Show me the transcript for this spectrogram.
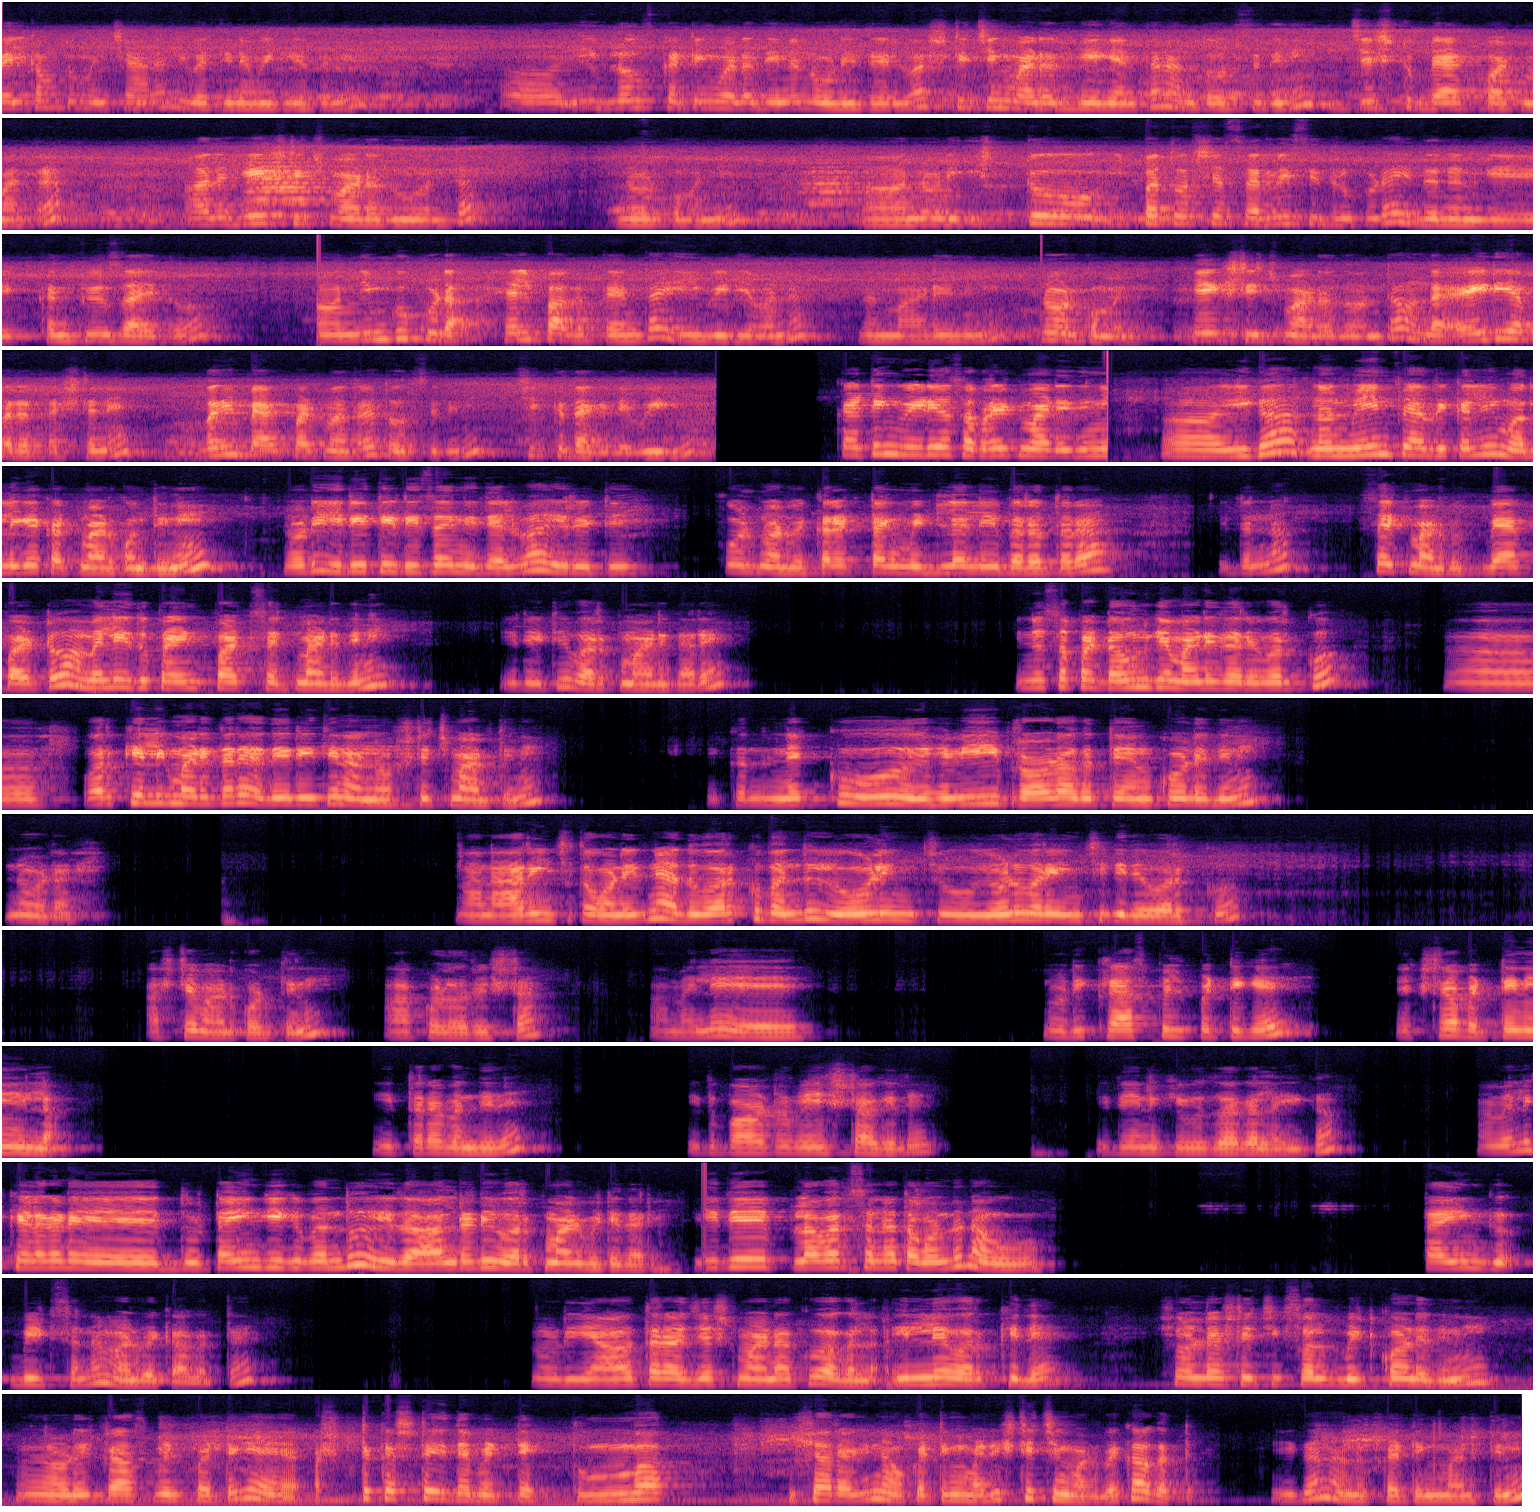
Welcome to my channel ಇವತ್ತಿನ ವಿಡಿಯೋದಲ್ಲಿ ಈ ಬ್ಲೌಸ್ ಕಟ್ಟಿಂಗ್ ಮಾಡೋದನ್ನ ನೋಡಿದ್ರಿ ಅಲ್ವಾ? ಸ್ಟಿಚಿಂಗ್ ಮಾಡೋದು ಹೇಗೆ ಅಂತ ನಾನು ತೋರಿಸಿದ್ದೀನಿ. ಜಸ್ಟ್ ಬ್ಯಾಕ್ ಪಾರ್ಟ್ ಮಾತ್ರ. ಅದು ಹೇಗೆ ಸ್ಟಿಚ್ ಮಾಡೋದು ಅಂತ ನೋಡ್ಕೊಂಬನ್ನಿ. ನೋಡಿ, ಇಷ್ಟು ಇಪ್ಪತ್ತು ವರ್ಷ ಸರ್ವಿಸ್ ಇದ್ದರೂ ಕೂಡ ಇದು ನನಗೆ ಕನ್ಫ್ಯೂಸ್ ಆಯಿತು. ನಿಮಗೂ ಕೂಡ ಹೆಲ್ಪ್ ಆಗುತ್ತೆ ಅಂತ ಈ ವಿಡಿಯೋವನ್ನು ನಾನು ಮಾಡಿದ್ದೀನಿ. ನೋಡ್ಕೊಂಬನ್ನಿ, ಹೇಗೆ ಸ್ಟಿಚ್ ಮಾಡೋದು ಅಂತ ಒಂದು ಐಡಿಯಾ ಬರುತ್ತೆ ಅಷ್ಟೇ ಬರೀ ಬ್ಯಾಕ್ ಪಾರ್ಟ್ ಮಾತ್ರ ತೋರಿಸಿದ್ದೀನಿ. ಚಿಕ್ಕದಾಗಿದೆ ವಿಡಿಯೋ ಕಟಿಂಗ್ ವಿಡಿಯೋ ಸಪ್ರೇಟ್ ಮಾಡಿದ್ದೀನಿ. ಈಗ ನಾನು ಮೇನ್ ಫ್ಯಾಬ್ರಿಕಲ್ಲಿ ಮೊದಲಿಗೆ ಕಟ್ ಮಾಡ್ಕೊತೀನಿ. ನೋಡಿ, ಈ ರೀತಿ ಡಿಸೈನ್ ಇದೆ ಅಲ್ವಾ? ಈ ರೀತಿ ಫೋಲ್ಡ್ ಮಾಡಬೇಕು. ಕರೆಕ್ಟಾಗಿ ಮಿಡ್ಲಲ್ಲಿ ಬರೋ ಥರ ಇದನ್ನು ಸೆಟ್ ಮಾಡಬೇಕು. ಬ್ಯಾಕ್ ಪಾರ್ಟು ಆಮೇಲೆ ಇದು ಫ್ರಂಟ್ ಪಾರ್ಟ್ ಸೆಟ್ ಮಾಡಿದ್ದೀನಿ ಈ ರೀತಿ ವರ್ಕ್ ಮಾಡಿದ್ದಾರೆ. ಇನ್ನು ಸ್ವಲ್ಪ ಡೌನ್ಗೆ ಮಾಡಿದ್ದಾರೆ ವರ್ಕು ವರ್ಕ್ ಎಲ್ಲಿಗೆ ಮಾಡಿದ್ದಾರೆ? ಅದೇ ರೀತಿ ನಾನು ಸ್ಟಿಚ್ ಮಾಡ್ತೀನಿ. ಯಾಕಂದರೆ ನೆಕ್ಕು ಹೆವಿ ಬ್ರಾಡ್ ಆಗುತ್ತೆ ಅಂದ್ಕೊಂಡಿದ್ದೀನಿ ನೋಡೋಣ. ನಾನು ಆರು ಇಂಚು ತೊಗೊಂಡಿದ್ದೀನಿ ಅದು ವರ್ಕ್ ಬಂದು ಏಳು ಇಂಚು, ಏಳುವರೆ ಇಂಚಿಗಿದೆ ವರ್ಕು ಅಷ್ಟೇ ಮಾಡಿಕೊಡ್ತೀನಿ. ಹಾಕೊಳ್ಳೋರು ಇಷ್ಟ. ಆಮೇಲೆ ನೋಡಿ ಕ್ರಾಸ್ ಬಿಲ್ಟ್ ಪಟ್ಟಿಗೆ ಎಕ್ಸ್ಟ್ರಾ ಬಟ್ಟೆನೇ ಇಲ್ಲ. ಈ ಥರ ಬಂದಿದೆ. ಇದು ಬಾರ್ಡ್ರ್ ವೇಸ್ಟ್ ಆಗಿದೆ. ಇದೇನಕ್ಕೆ ಯೂಸ್ ಆಗಲ್ಲ ಈಗ. ಆಮೇಲೆ ಕೆಳಗಡೆ ಇದು ಟೈಂಗಿಗೆ ಬಂದು ಇದು ಆಲ್ರೆಡಿ ವರ್ಕ್ ಮಾಡಿಬಿಟ್ಟಿದ್ದಾರೆ. ಇದೇ ಫ್ಲವರ್ಸನ್ನು ತಗೊಂಡು ನಾವು ಟೈಂಗ್ ಬೀಟ್ಸನ್ನು ಮಾಡಬೇಕಾಗತ್ತೆ. ನೋಡಿ ಯಾವ ಥರ ಅಡ್ಜಸ್ಟ್ ಮಾಡೋಕ್ಕೂ ಆಗಲ್ಲ. ಇಲ್ಲೇ ವರ್ಕ್ ಇದೆ. ಶೋಲ್ಡರ್ ಸ್ಟಿಚಿಗೆ ಸ್ವಲ್ಪ ಬಿಟ್ಕೊಂಡಿದ್ದೀನಿ ನೋಡಿ ಕ್ರಾಸ್ ಬಿಲ್ಟ್ ಪಟ್ಟಿಗೆ ಅಷ್ಟಕ್ಕಷ್ಟೇ ಇದೆ ಬಿಟ್ಟೆ. ತುಂಬ ಹುಷಾರಾಗಿ ನಾವು ಕಟ್ಟಿಂಗ್ ಮಾಡಿ ಸ್ಟಿಚಿಂಗ್ ಮಾಡಬೇಕಾಗತ್ತೆ. ಈಗ ನಾನು ಕಟ್ಟಿಂಗ್ ಮಾಡ್ತೀನಿ.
